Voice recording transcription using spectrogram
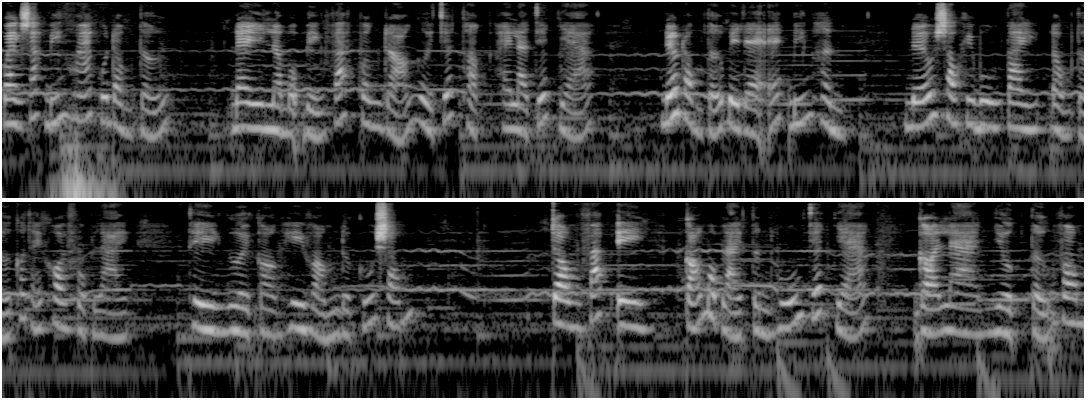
quan sát biến hóa của đồng tử. Đây là một biện pháp phân rõ người chết thật hay là chết giả. Nếu đồng tử bị đè ép biến hình nếu sau khi buông tay đồng tử có thể khôi phục lại thì người còn hy vọng được cứu sống. Trong pháp y, có một loại tình huống chết giả, gọi là nhược tử vong.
